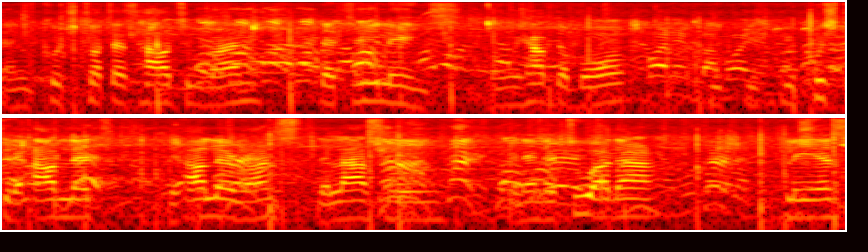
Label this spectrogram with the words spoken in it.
and coach taught us how to run the three lanes. When we have the ball, we, we, we push to the outlet, the outlet runs the last lane, and then the two other players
